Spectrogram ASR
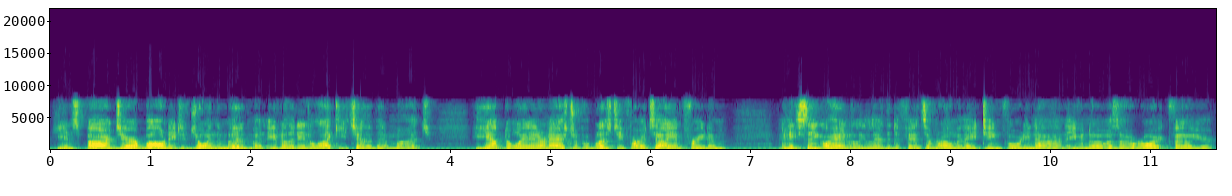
He inspired Garibaldi to join the movement, even though they didn't like each other that much. He helped to win international publicity for Italian freedom, and he single-handedly led the defense of Rome in 1849, even though it was a heroic failure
